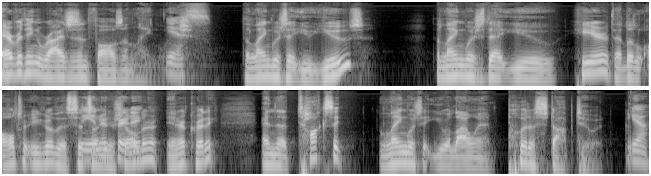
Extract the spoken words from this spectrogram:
Everything rises and falls in language. Yes. The language that you use, the language that you hear, that little alter ego that sits on your critic. shoulder, inner critic, and the toxic language that you allow in. Put a stop to it. Yeah.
